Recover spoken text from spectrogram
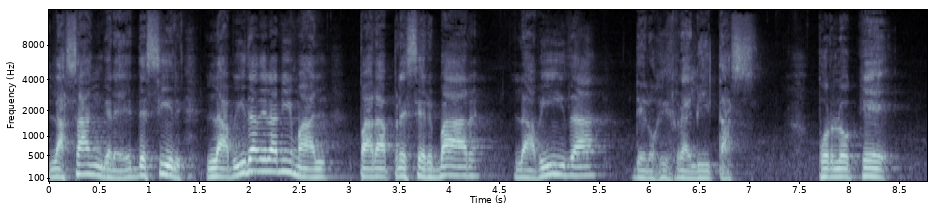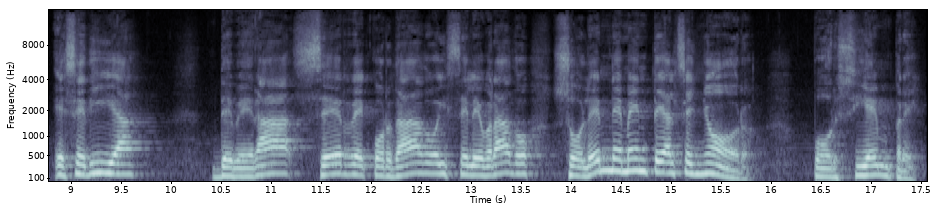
la sangre, es decir, la vida del animal para preservar la vida de los israelitas. Por lo que ese día deberá ser recordado y celebrado solemnemente al Señor por siempre,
